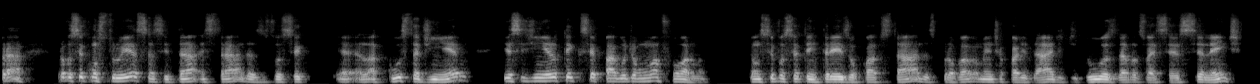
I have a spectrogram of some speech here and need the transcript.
para você construir essas estradas, você, ela custa dinheiro e esse dinheiro tem que ser pago de alguma forma. Então, se você tem três ou quatro estradas, provavelmente a qualidade de duas delas vai ser excelente,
